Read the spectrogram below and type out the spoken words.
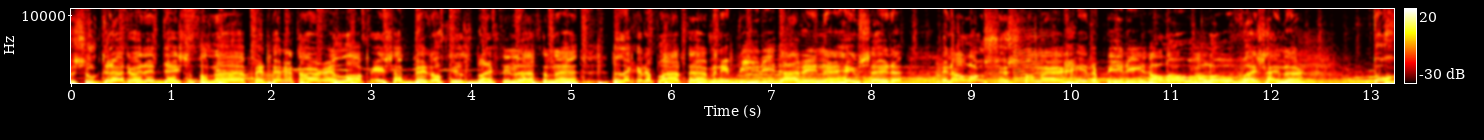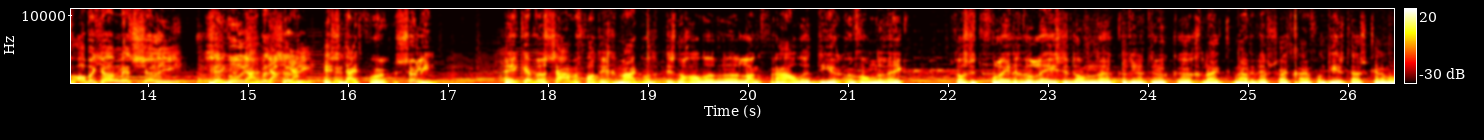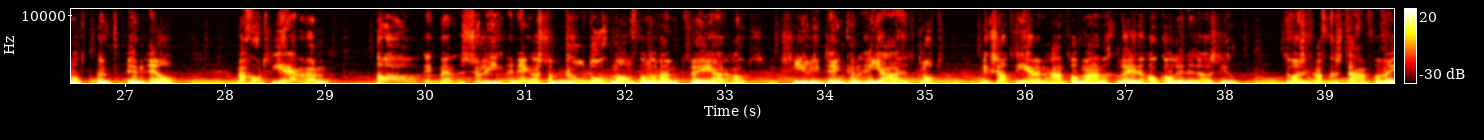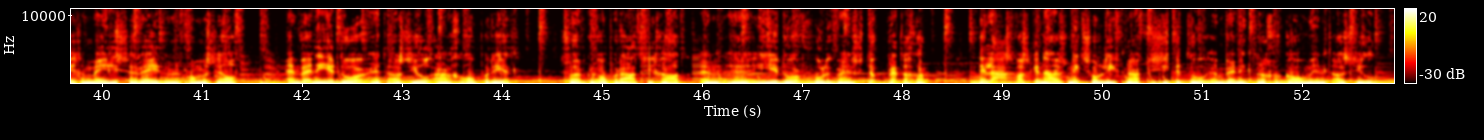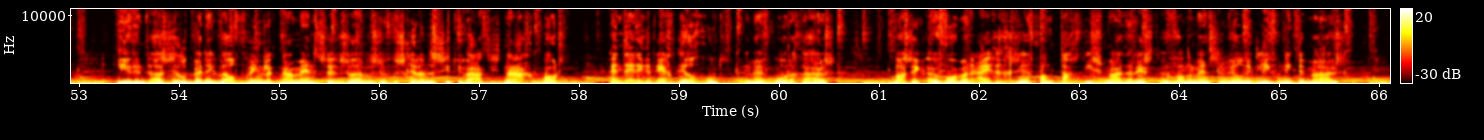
Verzoek draaien we deze van eh Pat Benatar en Love is a Battlefield. Blijft inderdaad een eh, lekkere plaat, eh, meneer Piri, daar in Heemstede. En hallo zus van uh, Gerard Piri. Hallo, hallo, wij zijn er. Toch Albert-Jan met Sully. Hoe is het met ja, Sully? ja, het is tijd voor Sully. Hey, ik heb een samenvatting gemaakt, want het is nogal een lang verhaal, het dier van de week. Dus als u het volledig wil lezen, dan kunt u natuurlijk gelijk naar de website gaan van dierenthuiskennemerland.nl. Maar goed, hier hebben we hem. Hallo, ik ben Sully, een Engelse bulldogman van ruim twee jaar oud. Ik zie jullie denken, en ja, het klopt. Ik zat hier een aantal maanden geleden ook al in het asiel. Toen was ik afgestaan vanwege medische redenen van mezelf... en ben hierdoor het asiel aan geopereerd. Zo heb ik een operatie gehad en eh, hierdoor voel ik me een stuk prettiger. Helaas was ik in huis niet zo lief naar visite toe en ben ik teruggekomen in het asiel. Hier in het asiel ben ik wel vriendelijk naar mensen... zo hebben ze verschillende situaties nagebootst... en deed ik het echt heel goed. In mijn vorige huis was ik eh, voor mijn eigen gezin fantastisch... maar de rest van de mensen wilde ik liever niet in mijn huis.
